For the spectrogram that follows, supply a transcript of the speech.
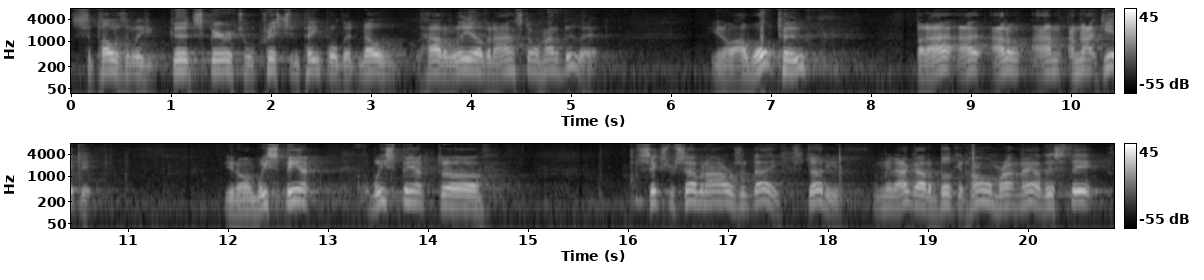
supposedly good spiritual Christian people that know how to live, and I just don't know how to do that. You know, I want to, but I, I, I don't, I'm, I'm not getting it. You know, and we spent, we spent uh, six or seven hours a day studying. I mean, I got a book at home right now, this thick,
